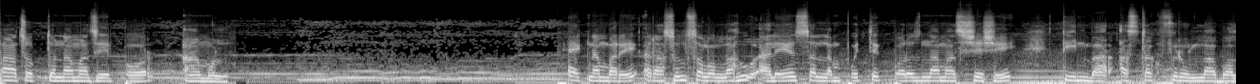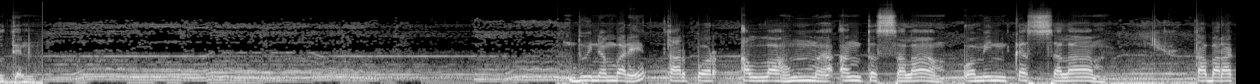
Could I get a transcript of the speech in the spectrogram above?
পাঁচ অক্ত নামাজের পর আমল। এক নম্বরে, রাসুল সাল্লাহু আলাইসাল্লাম প্রত্যেক ফরজ নামাজ শেষে তিনবার আস্তাক ফিরুল্লাহ বলতেন। দুই নম্বরে, তারপর আল্লাহুম্মা আন্তাসালাম অমিনকাসালাম তাবারাক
